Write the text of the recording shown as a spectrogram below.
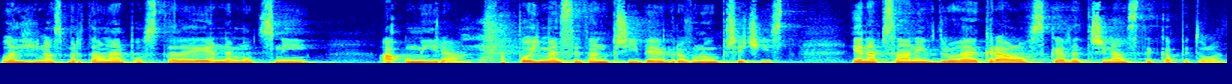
Leží na smrtelné posteli, je nemocný a umírá. A pojďme si ten příběh rovnou přečíst. Je napsáný v 2. královské ve 13. kapitole.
